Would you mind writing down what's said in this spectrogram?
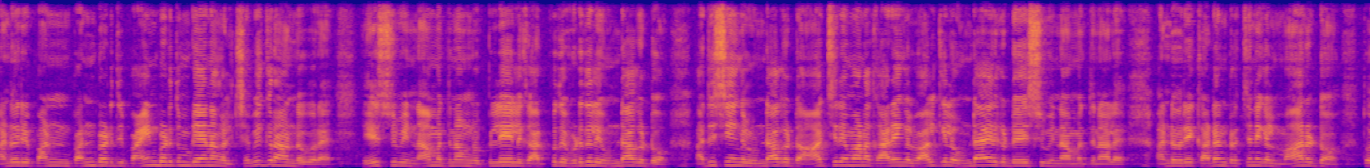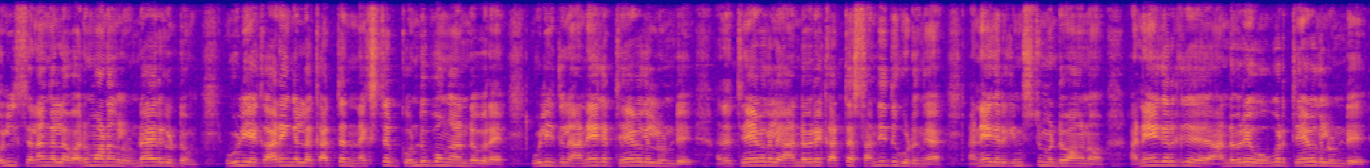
ஆண்டவரை பண் பண்படுத்தி பயன்படுத்த முடியாது. நாங்கள் செபிக்கிறோம் ஆண்டவரை. இயேசுவின் நாமத்தினால் உங்கள் பிள்ளைகளுக்கு அற்புத விடுதலை உண்டாகட்டும் அதிசயங்கள் உண்டாகட்டும் ஆச்சரியமான காரியங்கள் வாழ்க்கையில் உண்டாயிருக்கட்டும் இயேசுவின் நாமத்தினால ஆண்டவரே கடன் பிரச்சனைகள் மாறட்டும். தொழில் ஸ்தலங்களில் வருமானங்கள் உண்டாயிருக்கட்டும். ஊழிய காரியங்களில் கத்தர் நெக்ஸ்ட் ஸ்டெப் கொண்டு போங்க ஆண்டவரே. ஊழியத்தில் அநேக தேவைகள் உண்டு. அந்த தேவைகளை ஆண்டவரே கத்தர் சந்தித்து கொடுங்க. அநேகருக்கு இன்ஸ்ட்ருமெண்ட் வாங்கணும். அநேகருக்கு ஆண்டவரே ஒவ்வொரு தேவைகள் உண்டு.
